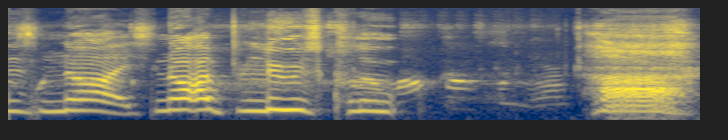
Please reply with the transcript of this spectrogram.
it's not. It's not a Blue's Clue. Ah.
